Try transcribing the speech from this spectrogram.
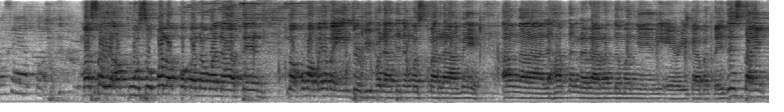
Masaya po. Masaya ang puso. Palakpakan naman natin. Naku, mamaya may interview pa natin ng mas marami ang ah, lahat ng nararamdaman ngayon ni Erica. But by this time,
